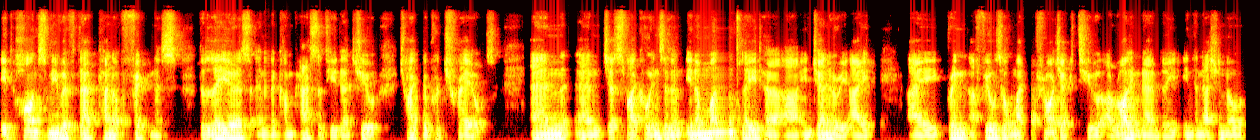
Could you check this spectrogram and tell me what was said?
it haunts me with that kind of thickness, the layers and the complexity that Jill tried to portray. And, and just by coincidence, in a month later, uh, in January, I, I bring a few of my project to uh, Rotterdam, the international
